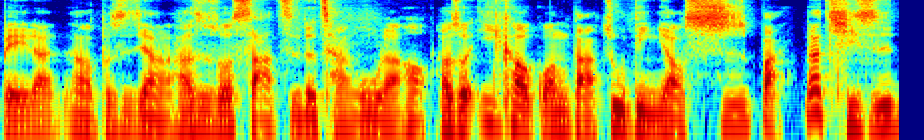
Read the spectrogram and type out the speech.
悲烂啊，不是这样，他是说傻子的产物了哈。他说依靠光达注定要失败。那其实。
